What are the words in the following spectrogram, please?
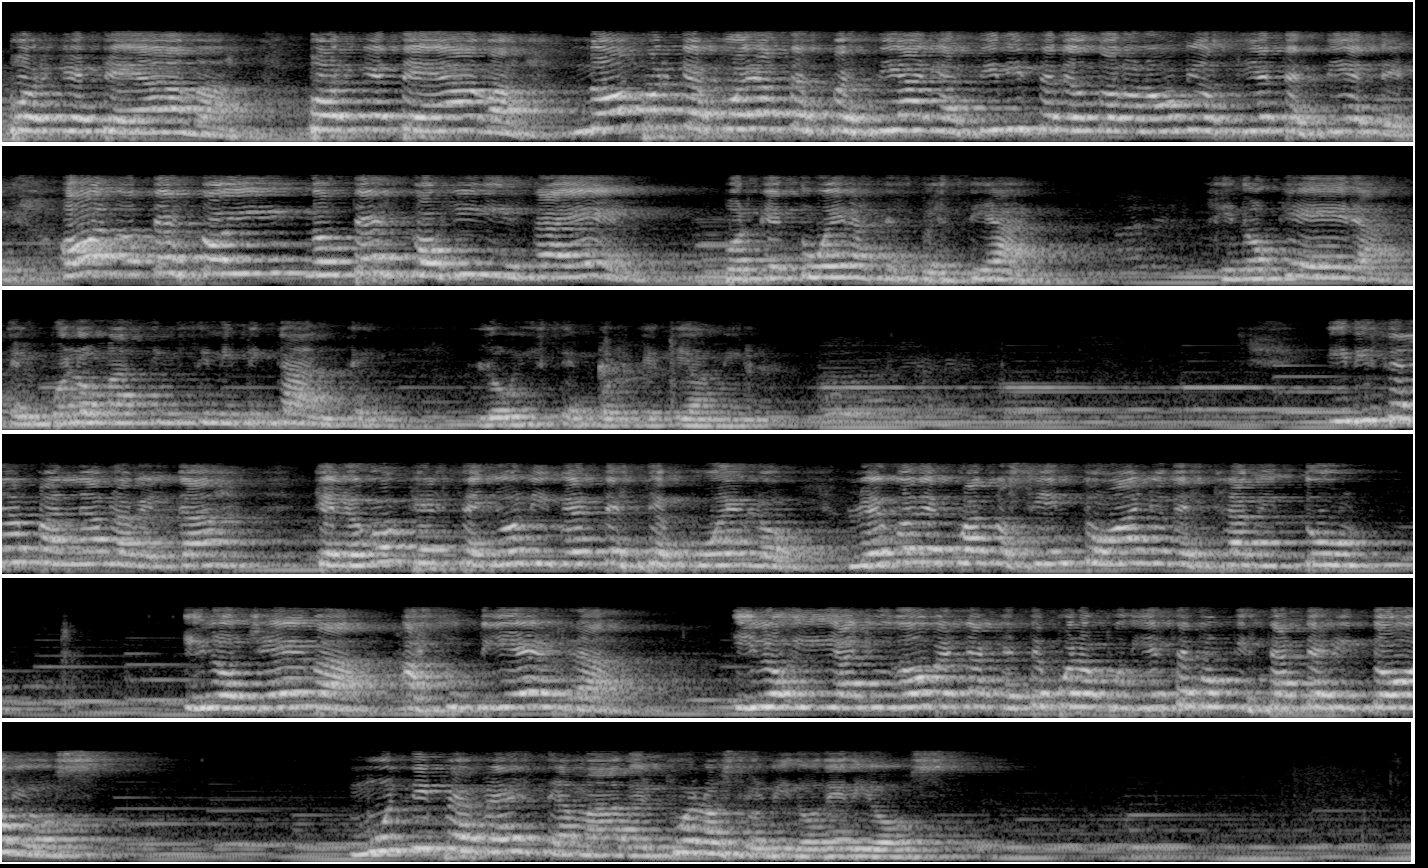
Porque te ama. Porque te ama. No porque fueras especial. Y así dice Deuteronomio 7:7. Oh, no te, estoy, no te escogí Israel. Porque tú eras especial. Sino que eras el pueblo más insignificante. Lo hice porque te amé. Y dice la palabra, ¿verdad? que luego que el Señor liberte este pueblo, luego de 400 años de esclavitud, y lo lleva a su tierra, y, lo, ayudó, ¿verdad?, que este pueblo pudiese conquistar territorios. Múltiples veces, amado, el pueblo se olvidó de Dios.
